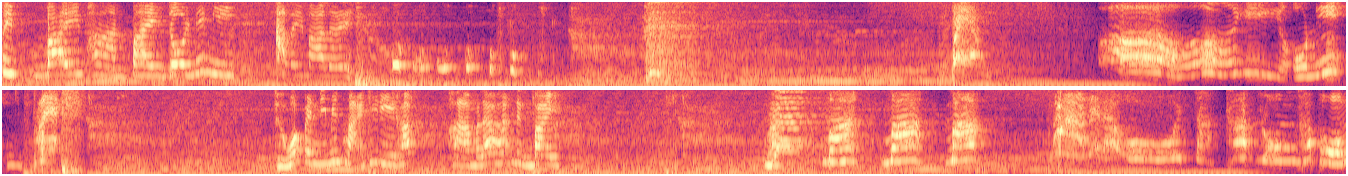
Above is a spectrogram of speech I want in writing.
สิบใบผ่านไปโดยไม่มีอะไรมาเลย ยโอนี้แปลกถือว่าเป็นนิมิตหมายที่ดีครับ ผ่านมาแล้วฮะหนึ่งใบ มา มา มา มา มาได้แล้ว โอ้ยจากธาตุลมครับผม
